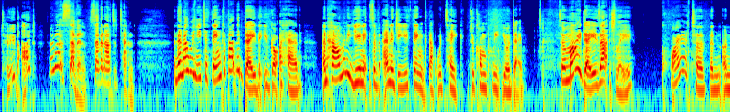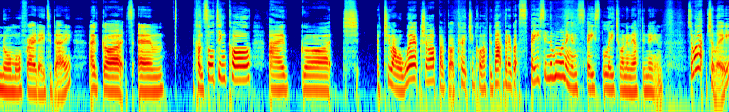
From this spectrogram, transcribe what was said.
too bad. About seven, seven out of 10. And then I want you to think about the day that you've got ahead and how many units of energy you think that would take to complete your day. So my day is actually quieter than a normal Friday today. I've got um, a consulting call, I've got a two hour workshop, I've got a coaching call after that, but I've got space in the morning and space later on in the afternoon. So actually,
